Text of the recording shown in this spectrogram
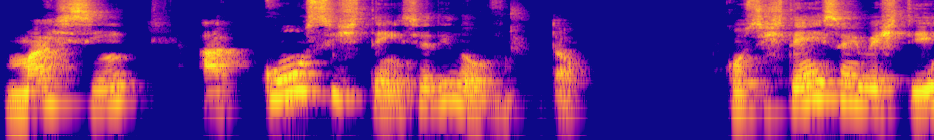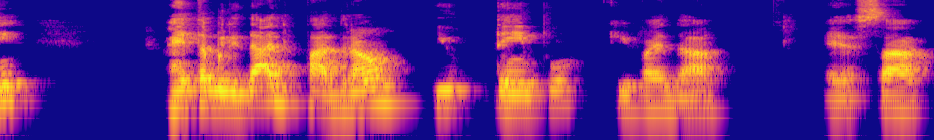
mas sim a consistência de novo. Então, consistência investir, rentabilidade padrão e o tempo que vai dar essa,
